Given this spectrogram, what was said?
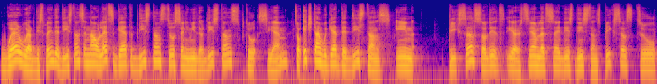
where we are displaying the distance and now let's get distance to centimeter distance to cm. So each time we get the distance in pixels so this here cm let's say this distance pixels to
